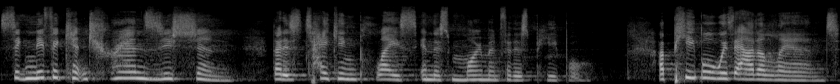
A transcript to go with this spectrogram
significant transition that is taking place in this moment for this people. A people without a land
